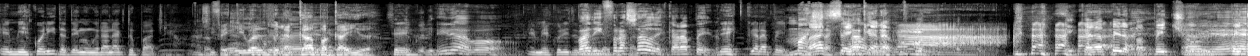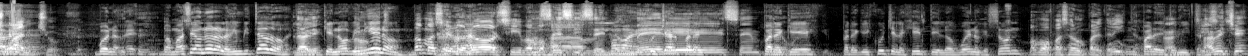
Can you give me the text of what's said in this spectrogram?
en mi escuelita tengo un gran acto patrio. Así El que- festival de la Eh, capa caída. Sí, Mirá vos. en mi escuelita Va disfrazado de escarapela. de escarapela. Más escarapela. Escarapela para pecho, pecho ancho. Bueno, eh, vamos a hacer honor a los invitados eh, que no vinieron. Vamos a hacerle honor, sí, vamos no sé a... si se lo Vamos a escuchar merecen. para, que, para que escuche la gente lo bueno que son. Vamos a pasar un par de temitas. Un par de bueno. temitas. A ver, sí, che,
